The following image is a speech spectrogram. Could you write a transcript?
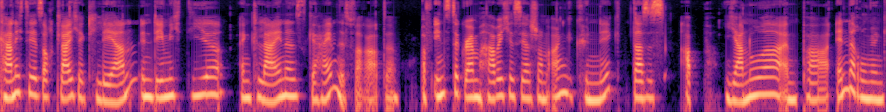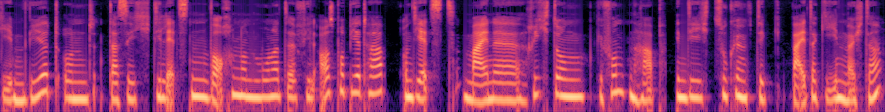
kann ich dir jetzt auch gleich erklären, indem ich dir ein kleines Geheimnis verrate. Auf Instagram habe ich es ja schon angekündigt, dass es ab Januar ein paar Änderungen geben wird und dass ich die letzten Wochen und Monate viel ausprobiert habe und jetzt meine Richtung gefunden habe, in die ich zukünftig weitergehen möchte.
